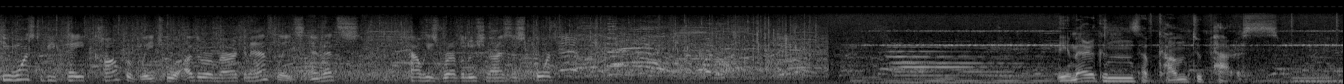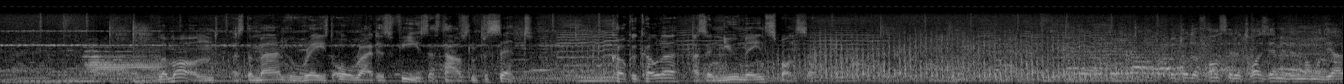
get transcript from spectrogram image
He wants to be paid comparably to other American athletes, and that's how he's revolutionized the sport. The Americans have come to Paris. LeMond as the man who raised all riders' fees a thousand percent. Coca-Cola as a new main sponsor. Le Tour de France est le troisième événement mondial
